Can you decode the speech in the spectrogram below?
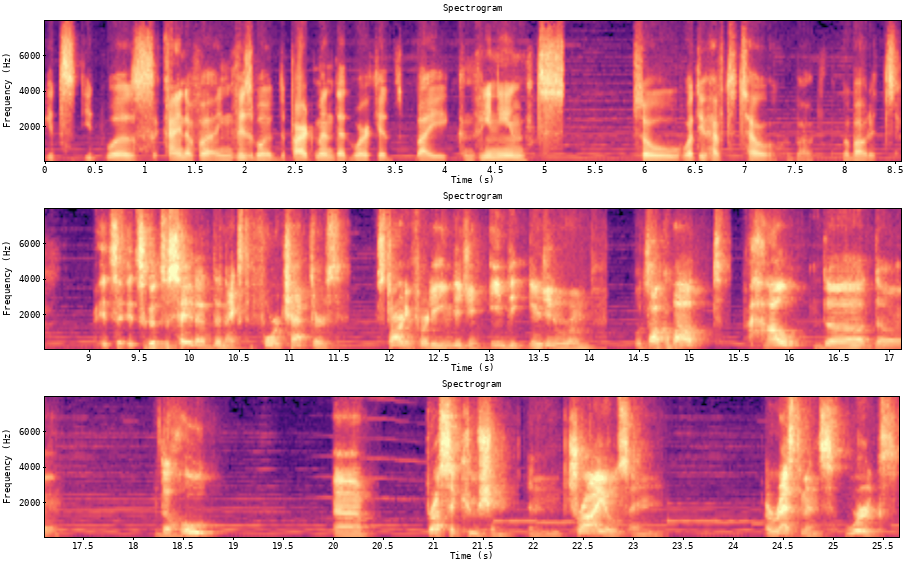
it's it was kind of an invisible department that worked by convenience. So, what do you have to tell about about it? It's it's good to say that the next four chapters, starting for the engine in the engine room, will talk about how the the the whole uh, prosecution and trials and arrestments works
